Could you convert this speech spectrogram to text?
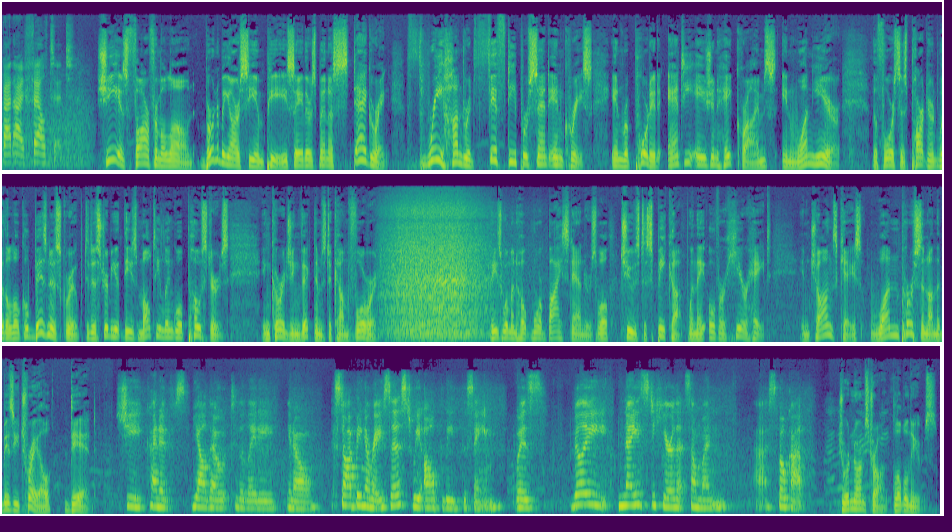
but I felt it. She is far from alone. Burnaby RCMP say there's been a staggering 350% increase in reported anti Asian hate crimes in one year. The force has partnered with a local business group to distribute these multilingual posters, encouraging victims to come forward. These women hope more bystanders will choose to speak up when they overhear hate. In Chong's case, one person on the busy trail did. She kind of yelled out to the lady, you know, stop being a racist. We all bleed the same. It was really nice to hear that someone uh, spoke up. Jordan Armstrong, Global News.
